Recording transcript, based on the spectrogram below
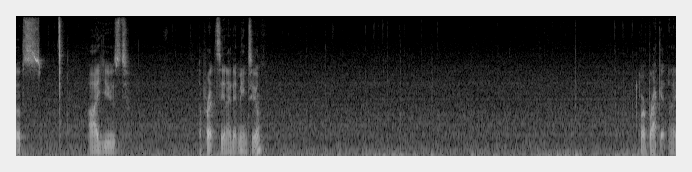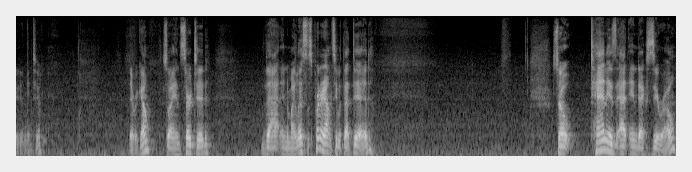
Oops, I used a parenthesis and I didn't mean to. Or a bracket and I didn't mean to. There we go. So I inserted that into my list. Let's print it out and see what that did. So 10 is at index 0,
